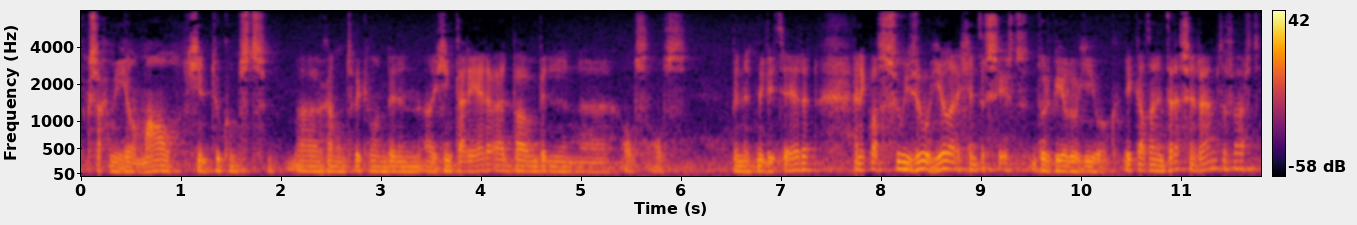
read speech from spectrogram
Ik zag me helemaal geen toekomst uh, gaan ontwikkelen binnen, uh, geen carrière uitbouwen binnen, als, als, binnen het militaire. En ik was sowieso heel erg geïnteresseerd door biologie ook. Ik had een interesse in ruimtevaart,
